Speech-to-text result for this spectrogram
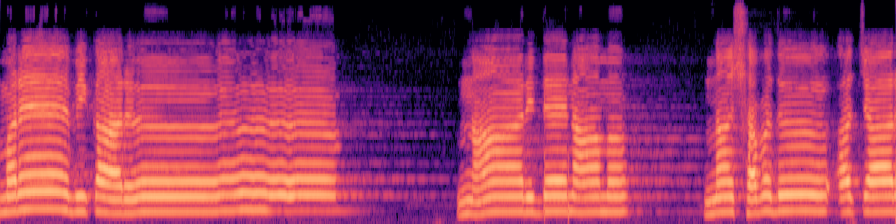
ਮਰੇ ਵਿਕਾਰ। ਨਾ ਹਿਰਦੈ ਨਾਮ, ਨਾ ਸ਼ਬਦ ਆਚਾਰ।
